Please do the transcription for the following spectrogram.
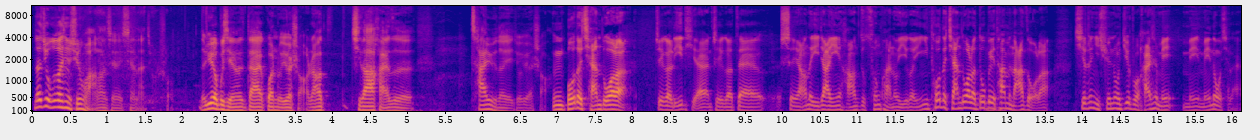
那就恶性循环了。现现在就是说，那越不行，大家关注越少，然后其他孩子参与的也就越少。你投的钱多了，这个李铁，这个在沈阳的一家银行就存款都一个亿，你投的钱多了都被他们拿走了。其实你群众基础还是没没没弄起来。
